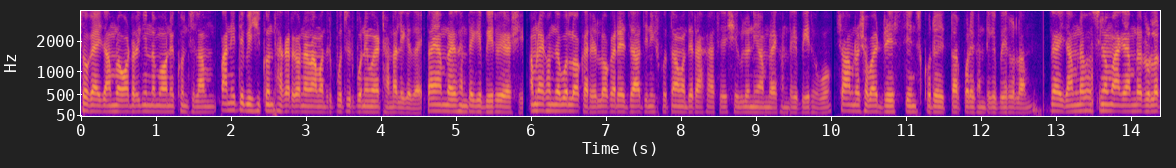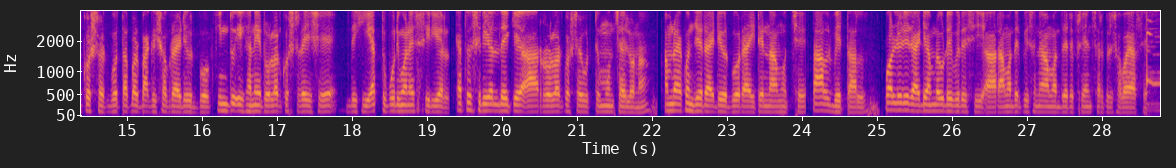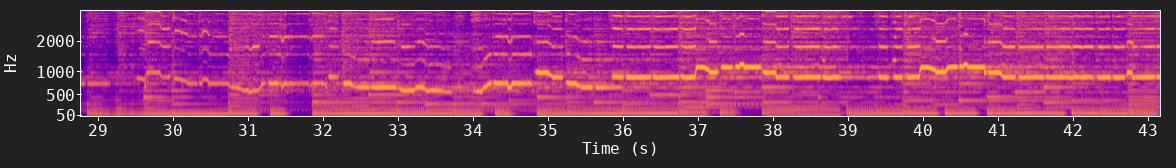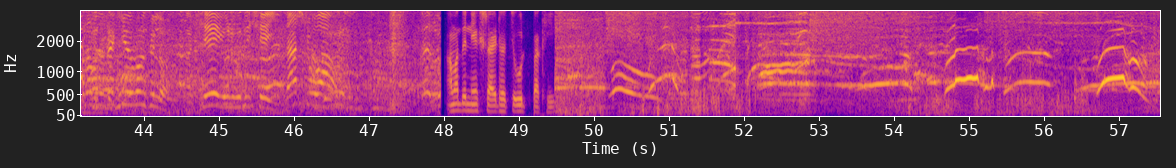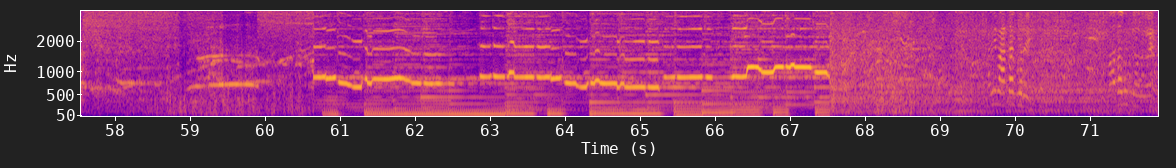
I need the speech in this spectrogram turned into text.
সো গাইজ আমরা অর্ডার কিনলাম অনেকক্ষণ ছিলাম। পানিতে বেশিক্ষণ থাকার কারণে আমাদের প্রচুর পরিমাণে ঠান্ডা লেগে যায়। তাই আমরা এখান থেকে বের হয়ে আসি। আমরা এখন যাব লকারে লকারে যা জিনিসপত্র আমাদের রাখা আছে, সেগুলো নিয়ে আমরা এখান থেকে বের হব। সো আমরা সবাই ড্রেস চেঞ্জ করে তারপর এখান থেকে বের হলাম। গাইজ আমরা ভাবছিলাম আগে আমরা রোলার কোস্টার উঠবো, তারপর বাকি সব রাইডে উঠবো। কিন্তু এখানে রোলার কোস্টারে এসে দেখি এত পরিমাণে সিরিয়াল এত সিরিয়াল দেখে আর রোলার কোস্টারে উঠতে মন চাইলো না। আমরা এখন যে রাইডে উঠবো রাইডের নাম হচ্ছে তাল বেতাল। অলরেডি রাইডে আমরা উঠে পেরেছি আর আমাদের পিছনে আমাদের ফ্রেন্ড সার্কেল সবাই আছে। সেই অনুভূতি সেই। জাস্ট ওয়াও আমাদের নেক্সট রাইড হচ্ছে উট পাখি। মাথা করে মাথা করতে হবে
